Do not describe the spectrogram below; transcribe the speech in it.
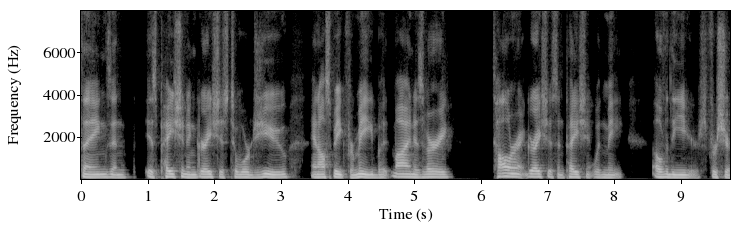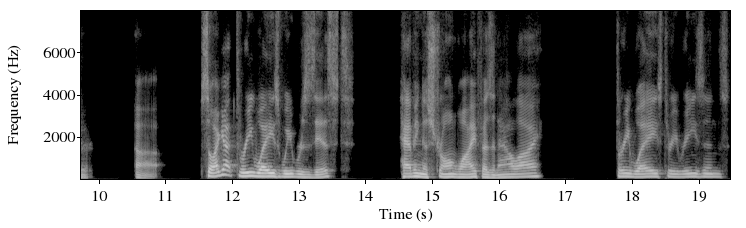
things and is patient and gracious towards you and I'll speak for me, but mine is very tolerant, gracious, and patient with me over the years for sure. Uh, so I got three ways we resist having a strong wife as an ally. Three ways, three reasons.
